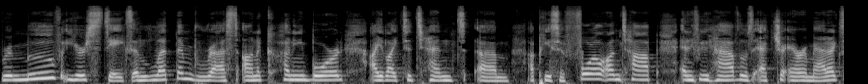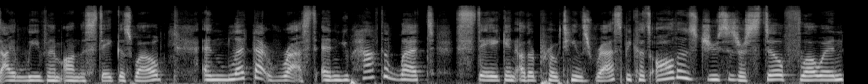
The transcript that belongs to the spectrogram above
remove your steaks and let them rest on a cutting board. I like to tent um, a piece of foil on top. And if you have those extra aromatics, I leave them on the steak as well and let that rest. And you have to let steak and other proteins rest because all those juices are still flowing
